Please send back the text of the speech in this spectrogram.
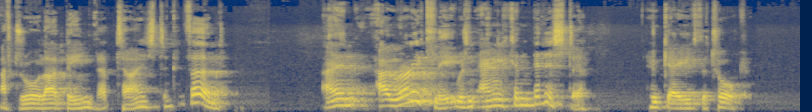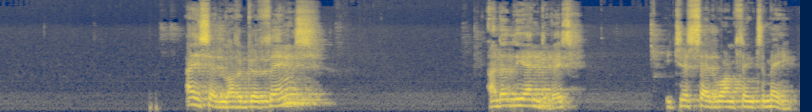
After all, I've been baptized and confirmed. And ironically, it was an Anglican minister who gave the talk. And he said a lot of good things, and at the end of it, he just said one thing to me,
